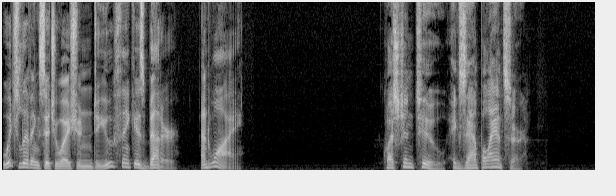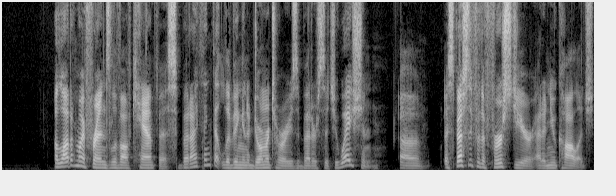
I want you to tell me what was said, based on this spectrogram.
Which living situation do you think is better and why? Question 2. Example answer. A lot of my friends live off campus, but I think that living in a dormitory is a better situation, uh, especially for the first year at a new college.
